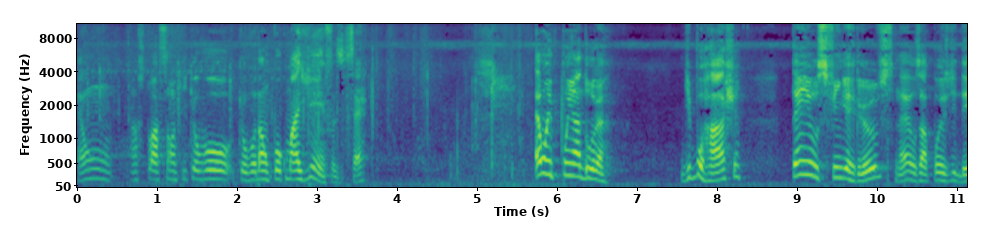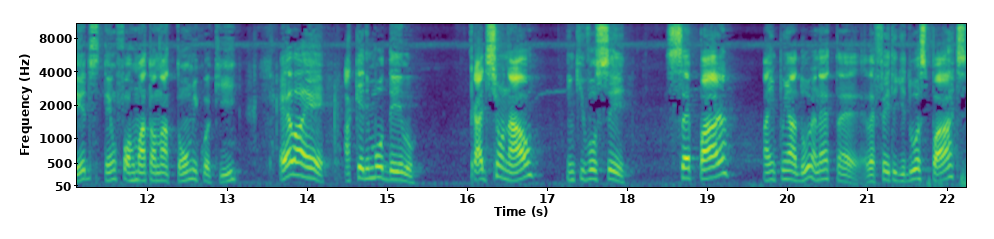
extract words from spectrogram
é um, uma situação aqui que eu vou que eu vou dar um pouco mais de ênfase, certo? É uma empunhadura de borracha tem os finger grooves, né, os apoios de dedos, tem um formato anatômico aqui. Ela é aquele modelo tradicional em que você separa a empunhadura, né? Ela é feita de duas partes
